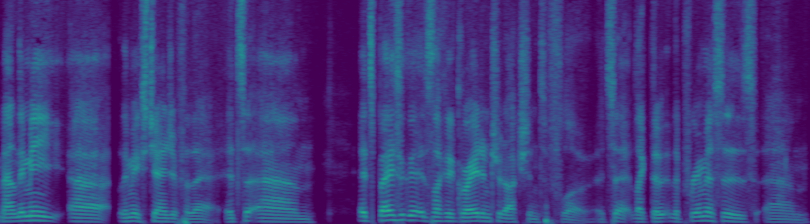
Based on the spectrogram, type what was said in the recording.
Man, let me uh let me exchange it for that. It's um it's basically it's like a great introduction to flow. It's a, like the the premise is um,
